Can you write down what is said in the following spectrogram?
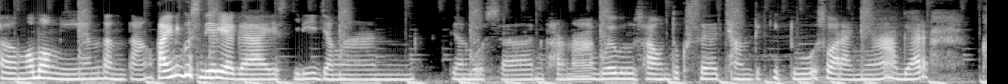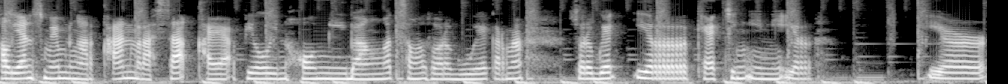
uh, ngomongin tentang. Kali ini gue sendiri ya guys, jadi jangan jangan bosan karena gue berusaha untuk secantik itu suaranya agar kalian semuanya mendengarkan merasa kayak feeling homey banget sama suara gue karena suara gue ear catching ini ear ear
